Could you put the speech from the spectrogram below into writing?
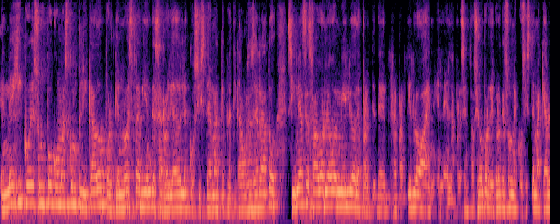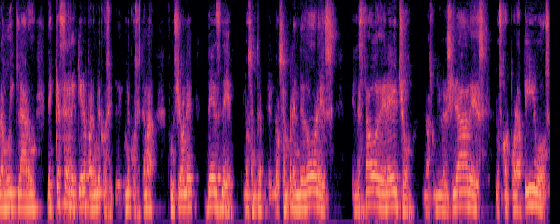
En México es un poco más complicado porque no está bien desarrollado el ecosistema que platicamos hace rato. Si me haces favor luego, Emilio, de, repartirlo en, la presentación, porque creo que es un ecosistema que habla muy claro de qué se requiere para un ecosistema, un ecosistema funcione desde los emprendedores, el Estado de Derecho, las universidades, los corporativos,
